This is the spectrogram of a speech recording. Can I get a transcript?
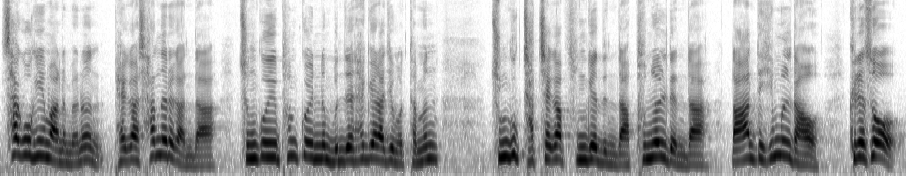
사고기 많으면은 배가 산으로 간다. 중국이 품고 있는 문제를 해결하지 못하면 중국 자체가 붕괴된다. 분열된다. 나한테 힘을 다오. 그래서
